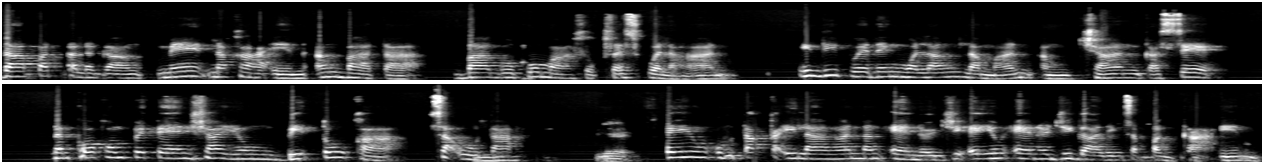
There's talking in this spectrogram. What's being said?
dapat talagang may nakain ang bata bago pumasok sa eskwelahan. Hindi pwedeng walang laman ang tiyan kasi nagkokompetensya yung bituka sa utak. Yes. Eh yung utak kailangan ng energy, eh yung energy galing sa pagkain.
